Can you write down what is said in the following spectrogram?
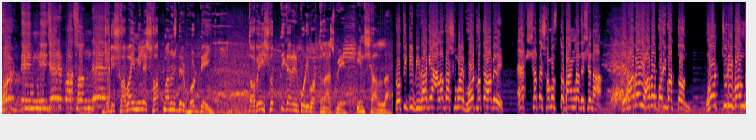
ভোট দিন নিজের পছন্দে। যদি সবাই মিলে সৎ মানুষদের ভোট দেই তবেই সত্যিকারের পরিবর্তন আসবে ইনশাআল্লাহ। প্রতিটি বিভাগে আলাদা সময় ভোট হতে হবে একসাথে সমস্ত বাংলাদেশে না। এভাবেই হবে পরিবর্তন। ভোট চুরি বন্ধ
